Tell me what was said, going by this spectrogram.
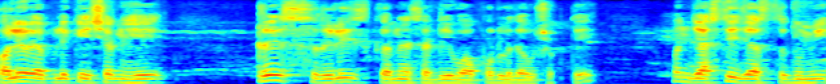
फॉलिअर ॲप्लिकेशन हे ट्रेस रिलीज करण्यासाठी वापरलं जाऊ शकते. पण जास्तीत जास्त तुम्ही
